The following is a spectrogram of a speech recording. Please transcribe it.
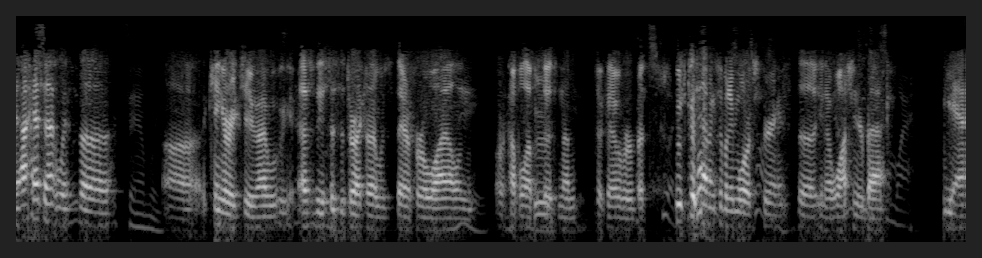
Yeah, I had that with uh, uh, Kingery too. I, as the assistant director, I was there for a while and or a couple episodes, and then took over. But it was good having somebody more experienced, uh, you know, watching your back. Yeah.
